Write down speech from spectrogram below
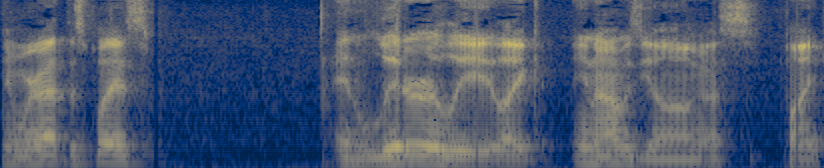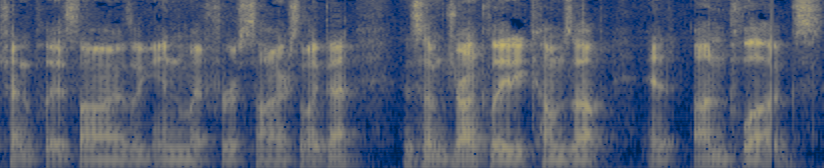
And we're at this place, and literally, like you know, I was young. I was playing, trying to play a song. I was like in my first song or something like that, and some drunk lady comes up and unplugs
